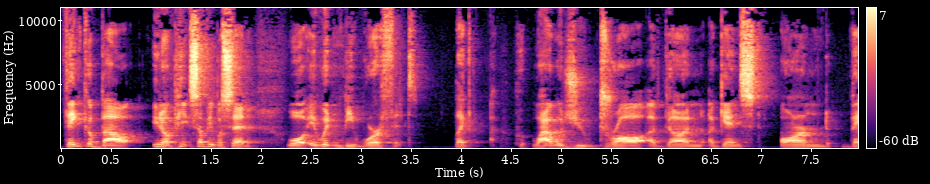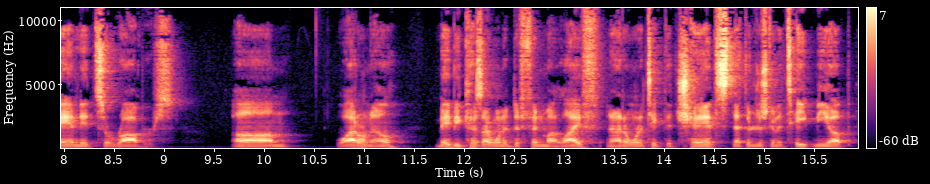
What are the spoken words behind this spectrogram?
Think about, you know, some people said, well, it wouldn't be worth it. Like, why would you draw a gun against armed bandits or robbers? Um, well, I don't know. Maybe because I want to defend my life and I don't want to take the chance that they're just going to tape me up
